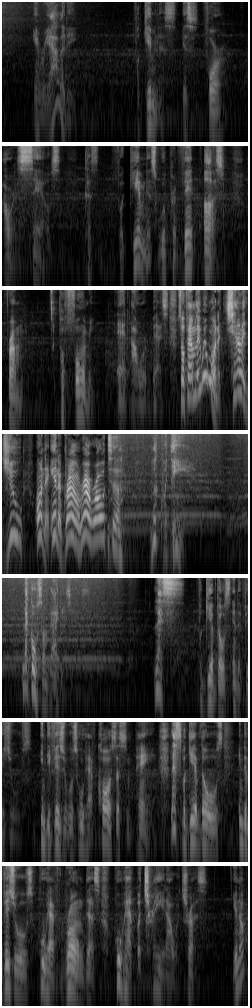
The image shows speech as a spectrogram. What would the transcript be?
In reality, forgiveness is for ourselves because forgiveness will prevent us from performing at our best. So, family, we want to challenge you on the Underground Railroad to look within, let go some baggage Let's forgive those individuals, individuals who have caused us some pain. Let's forgive those individuals who have wronged us, who have betrayed our trust. You know?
